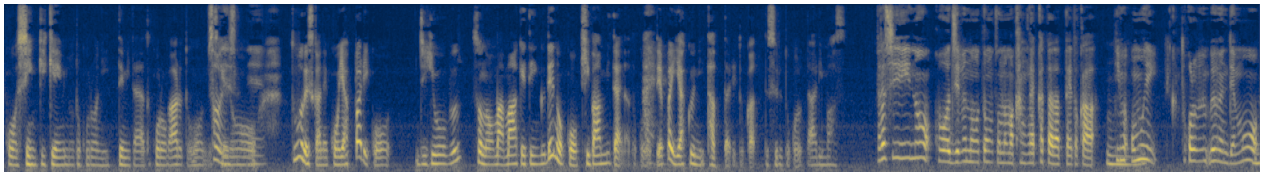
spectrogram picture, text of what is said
こう、新規系のところに行ってみたいなところがあると思うんですけど、そうですね。どうですかね？こう、やっぱりこう、事業部？その、まあ、マーケティングでのこう、基盤みたいなところって、やっぱり役に立ったりとかってするところってあります？私の、こう、自分の元々のまあ考え方だったりとか、うん。っていう重いところ部分でも、うん。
